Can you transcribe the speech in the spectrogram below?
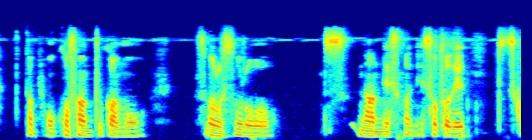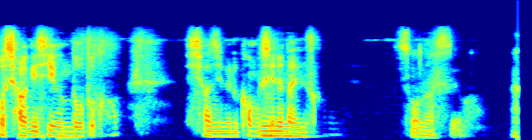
多分お子さんとかも、そろそろ、すなんですかね、外で少し激しい運動とかし始めるかもしれないですか？そうなんですよ。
